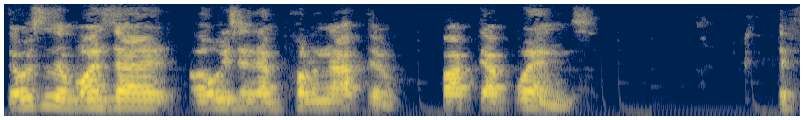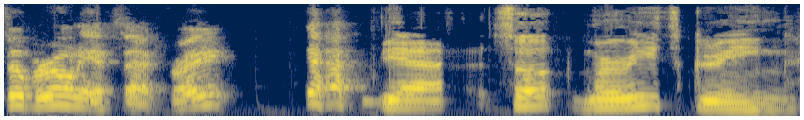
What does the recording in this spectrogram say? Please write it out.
those are the ones that always end up pulling off the fucked up wins. The Phil Baroni effect, right? Yeah. Yeah. So Maurice Greene,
